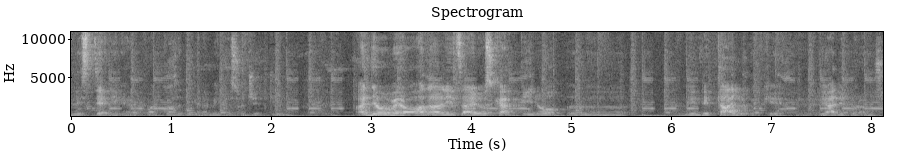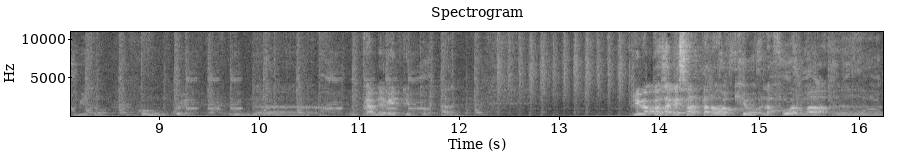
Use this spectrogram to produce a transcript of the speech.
l'estetica è qualcosa di veramente soggettivo. Andiamo però ad analizzare lo scarpino eh, nel dettaglio perché eh, le Adipur hanno subito comunque un, uh, un cambiamento importante prima cosa che salta all'occhio la forma uh,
